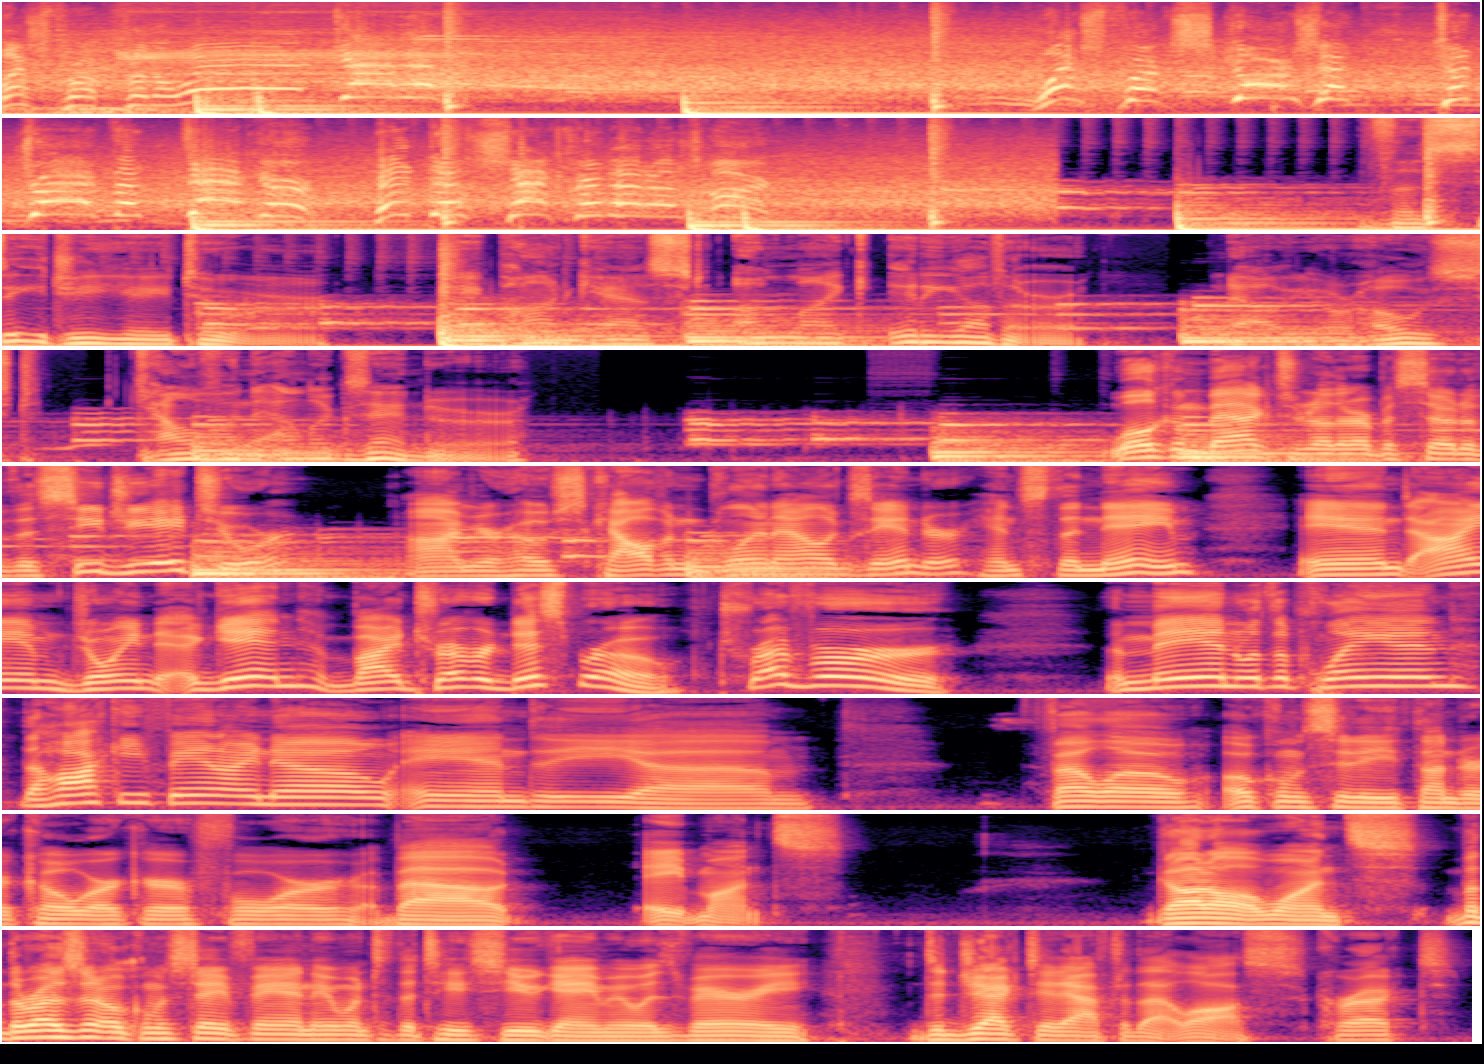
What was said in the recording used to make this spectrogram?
Westbrook for the win. Got it! Westbrook scores it to drive the dagger into Sacramento's heart. The CGA Tour, a podcast unlike any other. Now, your host, Calvin Alexander. Welcome back to another episode of the CGA Tour. I'm your host, Calvin Glenn Alexander, hence the name, and I am joined again by Trevor Disbrow. Trevor, the man with a plan, the hockey fan I know, and the um, fellow Oklahoma City Thunder coworker for about eight months. Got all at once, but the resident Oklahoma State fan who went to the TCU game who was very dejected after that loss. Correct?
